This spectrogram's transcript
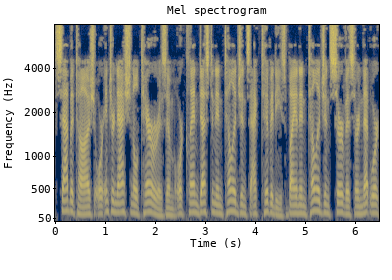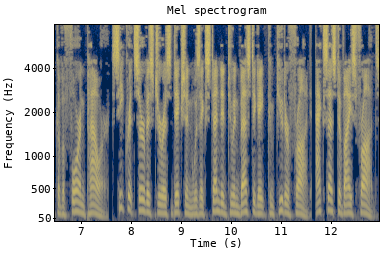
sabotage or international terrorism or clandestine intelligence activities by an intelligence service or network of a foreign power. Secret Service jurisdiction was extended to investigate computer fraud, access device frauds,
